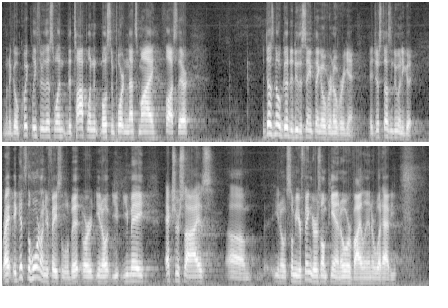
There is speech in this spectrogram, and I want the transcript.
I'm going to go quickly through this one. The top one, most important, that's my thoughts there. It does no good to do the same thing over and over again. It just doesn't do any good, right? It gets the horn on your face a little bit, or you know, you, you may exercise, um, you know, some of your fingers on piano or violin or what have you.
